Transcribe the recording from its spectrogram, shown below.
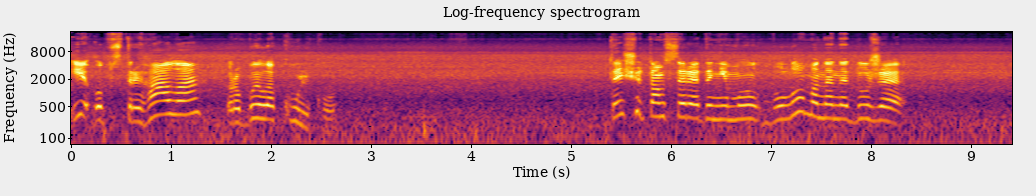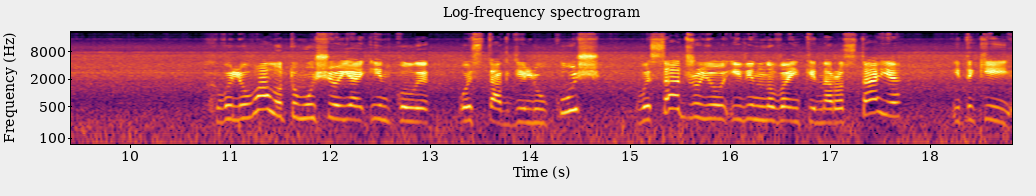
і обстригала, робила кульку. Те, що там всередині було, мене не дуже хвилювало, тому що я інколи ось так ділю кущ, висаджую, і він новенький наростає, і такий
